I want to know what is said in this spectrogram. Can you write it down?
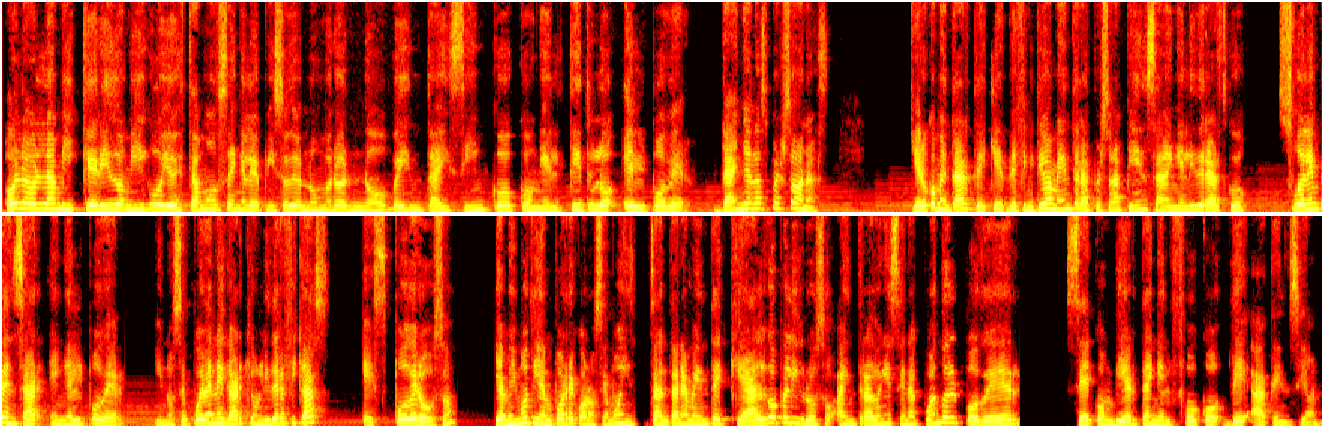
Hola, hola mi querido amigo, hoy estamos en el episodio número 95 con el título El poder. ¿Daña a las personas? Quiero comentarte que definitivamente las personas piensan en el liderazgo, suelen pensar en el poder y no se puede negar que un líder eficaz es poderoso y al mismo tiempo reconocemos instantáneamente que algo peligroso ha entrado en escena cuando el poder se convierte en el foco de atención.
